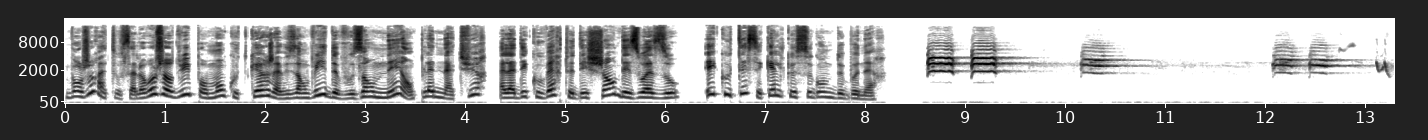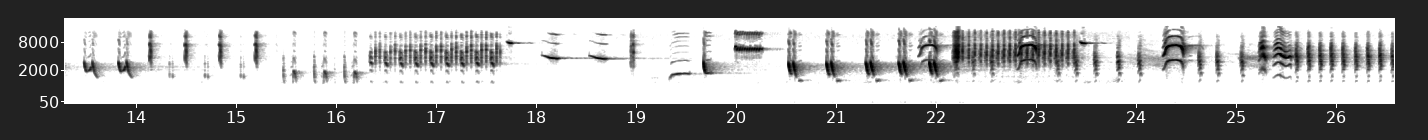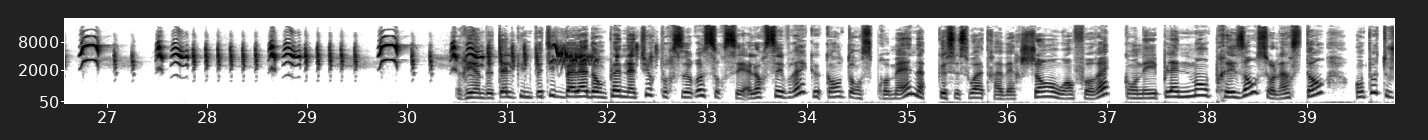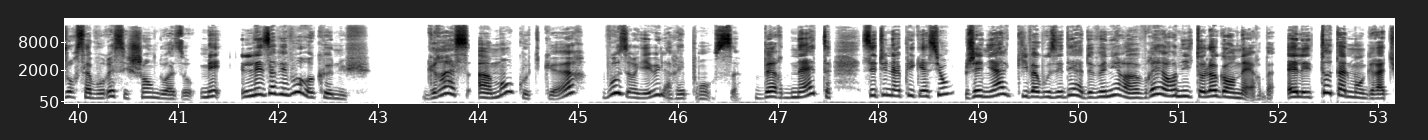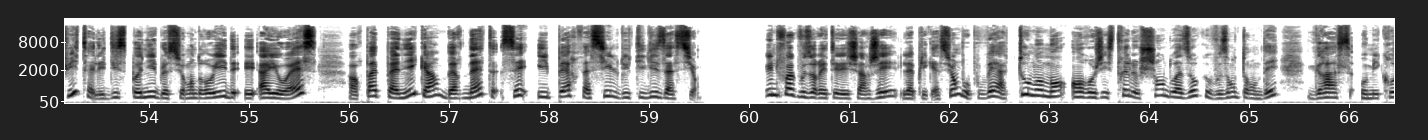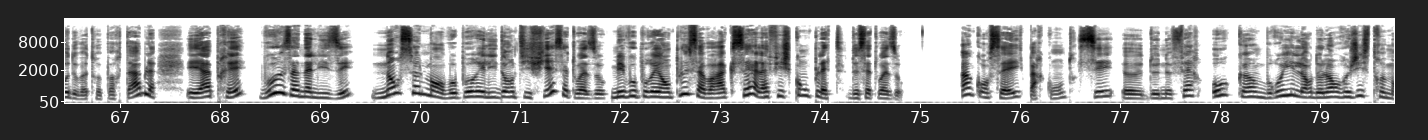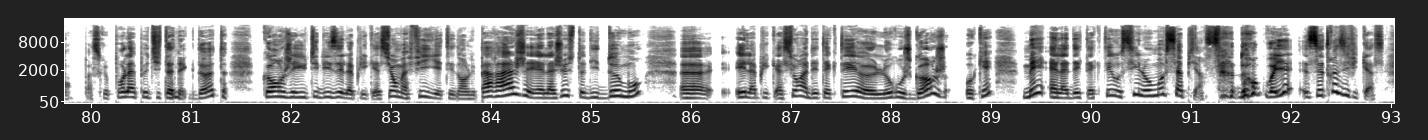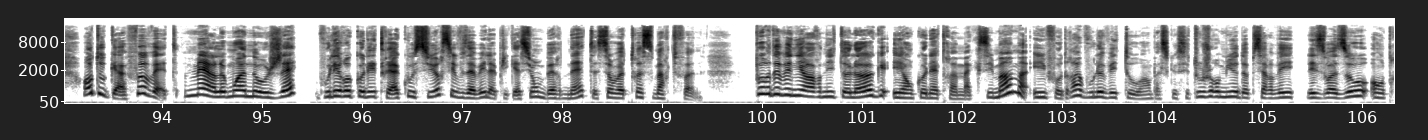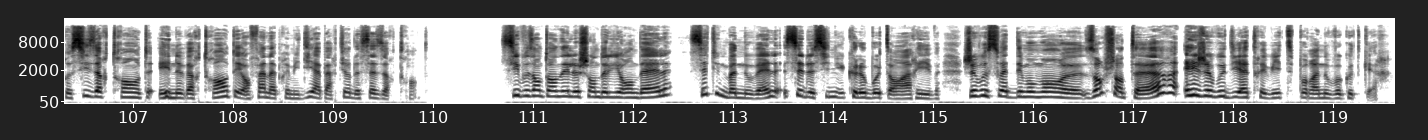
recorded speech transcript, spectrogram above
Bonjour à tous. Alors aujourd'hui, pour mon coup de cœur, j'avais envie de vous emmener en pleine nature à la découverte des chants des oiseaux. Écoutez ces quelques secondes de bonheur. Rien de tel qu'une petite balade en pleine nature pour se ressourcer. Alors c'est vrai que quand on se promène, que ce soit à travers champs ou en forêt, qu'on est pleinement présent sur l'instant, on peut toujours savourer ces chants d'oiseaux. Mais les avez-vous reconnus? Grâce à mon coup de cœur, vous auriez eu la réponse. BirdNet, c'est une application géniale qui va vous aider à devenir un vrai ornithologue en herbe. Elle est totalement gratuite, elle est disponible sur Android et iOS. Alors pas de panique, hein, BirdNet, c'est hyper facile d'utilisation. Une fois que vous aurez téléchargé l'application, vous pouvez à tout moment enregistrer le chant d'oiseau que vous entendez grâce au micro de votre portable et après, vous analysez. Non seulement vous pourrez l'identifier cet oiseau, mais vous pourrez en plus avoir accès à la fiche complète de cet oiseau. Un conseil, par contre, c'est euh, de ne faire aucun bruit lors de l'enregistrement. Parce que pour la petite anecdote, quand j'ai utilisé l'application, ma fille était dans le parage et elle a juste dit deux mots euh, et l'application a détecté euh, le rouge-gorge, ok, mais elle a détecté aussi l'homo sapiens. Donc, vous voyez, c'est très efficace. En tout cas, fauvette, merle, moineau, jet, vous les reconnaîtrez à coup sûr si vous avez l'application BirdNet sur votre smartphone. Pour devenir ornithologue et en connaître un maximum, il faudra vous lever tôt, hein, parce que c'est toujours mieux d'observer les oiseaux entre 6h30 et 9h30 et en fin d'après-midi à partir de 16h30. Si vous entendez le chant de l'hirondelle, c'est une bonne nouvelle, c'est le signe que le beau temps arrive. Je vous souhaite des moments euh, enchanteurs et je vous dis à très vite pour un nouveau coup de cœur.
